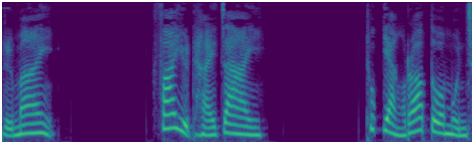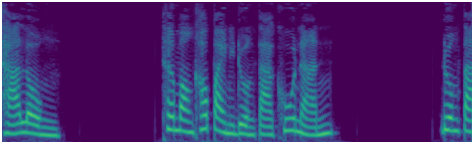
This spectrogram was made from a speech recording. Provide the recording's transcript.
หรือไม่ ฝ้าหยุดหายใจ ทุกอย่างรอบตัวหมุนช้าลง เธอมองเข้าไปในดวงตาคู่นั้น ดวงตา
